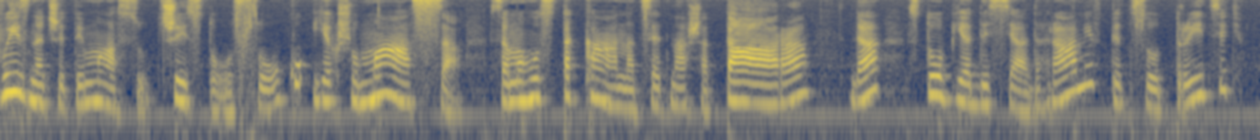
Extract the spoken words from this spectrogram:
визначити масу чистого соку, якщо маса самого стакана це наша тара, да, 150 грамів 530 міліграмів.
